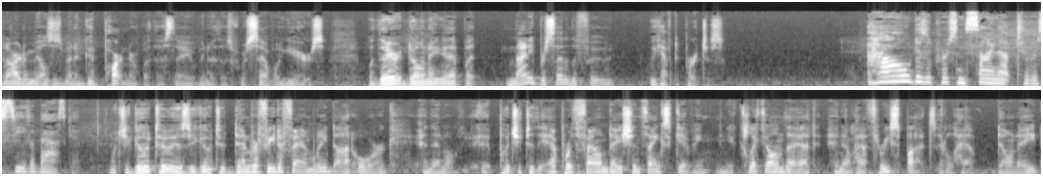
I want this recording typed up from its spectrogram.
And Ardent Mills has been a good partner with us. They've been with us for several years. Well, they're donating that, but 90% of the food we have to purchase. How does a person sign up to receive a basket? What you go to is you go to denverfeedafamily.org, and then it puts you to the Epworth Foundation Thanksgiving, and you click on that, and it'll have three spots. It'll have donate,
